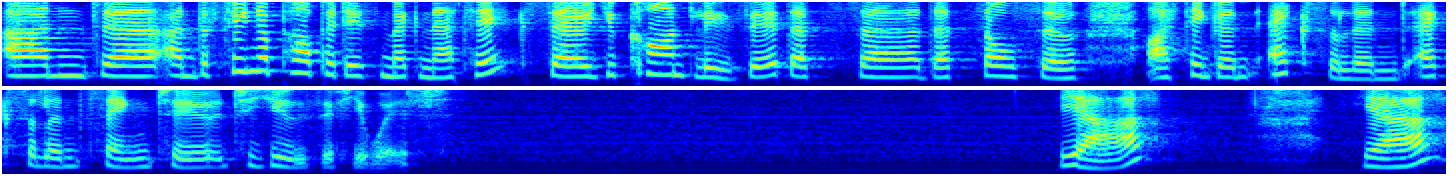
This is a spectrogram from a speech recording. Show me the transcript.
and uh, and the finger puppet is magnetic, so you can't lose it. That's uh, that's also I think an excellent excellent thing to to use if you wish. Yeah. Yeah.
